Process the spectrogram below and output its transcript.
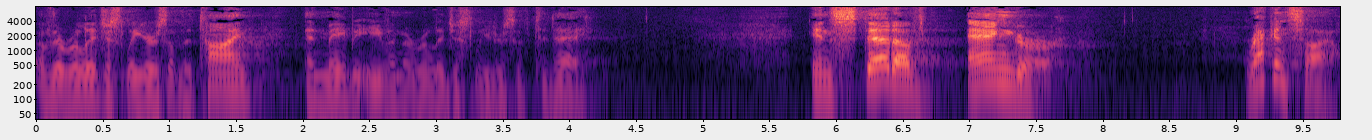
of the religious leaders of the time and maybe even the religious leaders of today. Instead of anger, reconcile.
